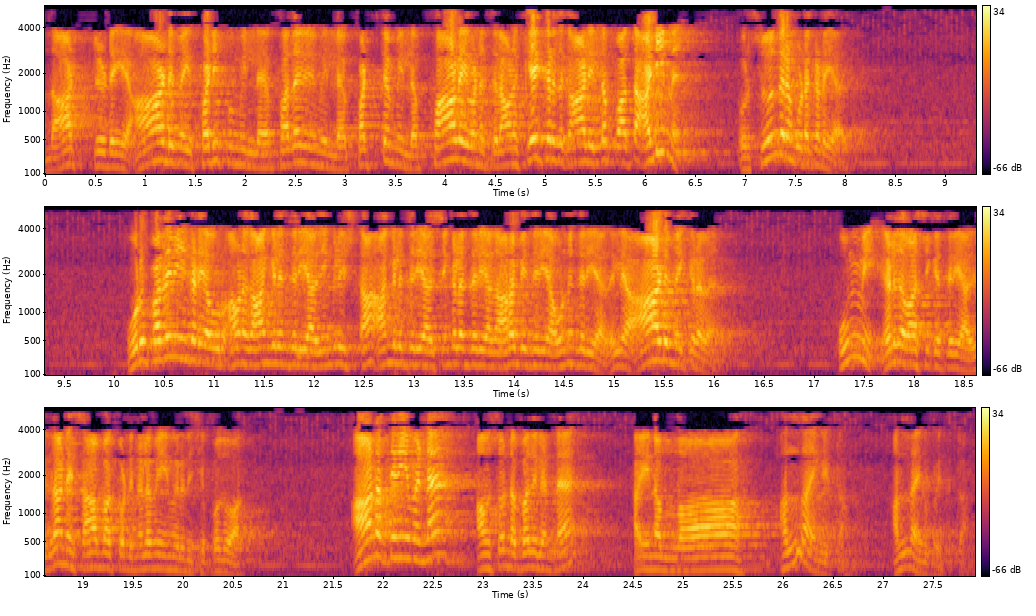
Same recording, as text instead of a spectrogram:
அந்த ஆட்டுடைய ஆடுமை படிப்பும் இல்ல பதவியும் இல்ல பட்டம் இல்ல பாலைவனத்தில் அவனை கேட்கறதுக்கு ஆள் இல்ல பார்த்தா அடிமை. ஒரு சுதந்திரம் கூட கிடையாது. ஒரு பதவியும் கிடையாது. ஒரு- அவனுக்கு ஆங்கிலம் தெரியாது இங்கிலீஷ் தான் ஆங்கிலம் தெரியாது சிங்களம் தெரியாது அரபி தெரியாது ஒன்றும் தெரியாது இல்லையா? ஆடு மேய்க்கிறவன். உம்மி எழுத வாசிக்க தெரியாது. இதுதான் சாபாக்கோட நிலைமையும் இருந்துச்சு பொதுவா. ஆன தெரியும் என்ன? அவன் சொன்ன பதில் என்ன? ஐநல்லா அல்லாஹ். எங்கிட்டான் அல்லா எங்க போய்த்துட்டான்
